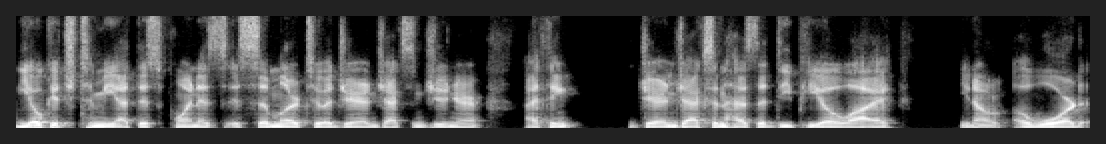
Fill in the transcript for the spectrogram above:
Jokic to me at this point is is similar to a Jaren Jackson Jr. I think Jaren Jackson has the DPOY, you know, award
